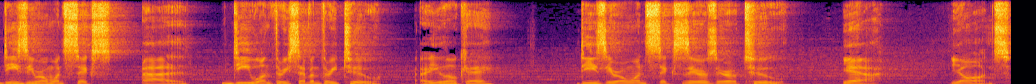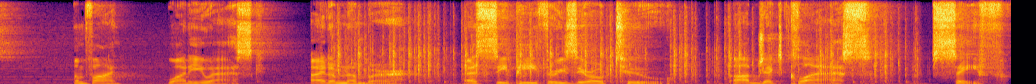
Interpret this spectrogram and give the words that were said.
D016, uh, D13732, are you okay? D016002, yeah, yawns. I'm fine. Why do you ask? Item number SCP 302. Object Class Safe.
